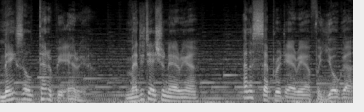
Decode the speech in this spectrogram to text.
nasal therapy area, meditation area, and a separate area for yoga,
